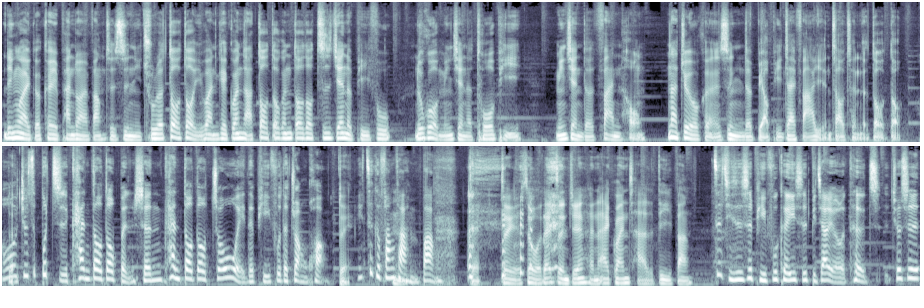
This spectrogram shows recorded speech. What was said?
另外一个可以判断的方式是，你除了痘痘以外，你可以观察痘痘跟痘痘之间的皮肤，如果有明显的脱皮、明显的泛红。那就有可能是你的表皮在发炎造成的痘痘哦，就是不只看痘痘本身，看痘痘周围的皮肤的状况。对，哎，这个方法很棒。对，这也是我在整间很爱观察的地方。这其实是皮肤科医师比较有的特质，就是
